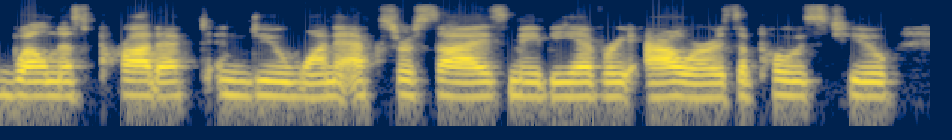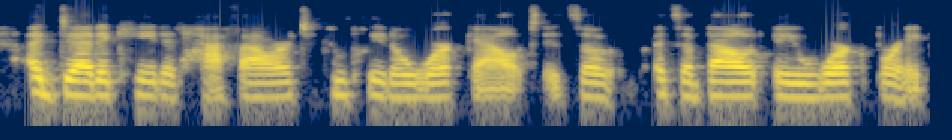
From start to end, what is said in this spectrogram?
wellness product and do one exercise maybe every hour as opposed to a dedicated half hour to complete a workout. It's a it's about a work break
